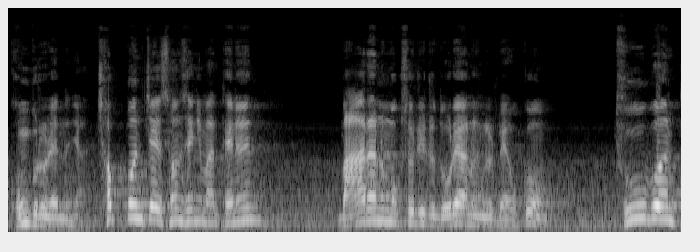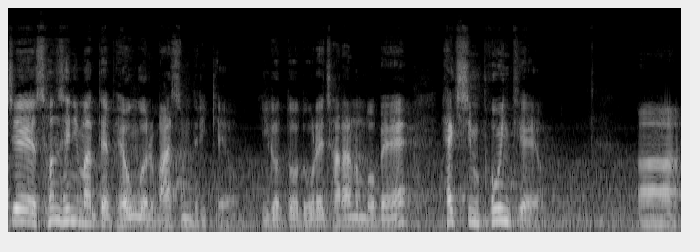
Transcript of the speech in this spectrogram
공부를 했느냐. 첫 번째 선생님한테는 말하는 목소리로 노래하는 걸 배웠고, 두 번째 선생님한테 배운 거를 말씀드릴게요. 이것도 노래 잘하는 법의 핵심 포인트예요. 아,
